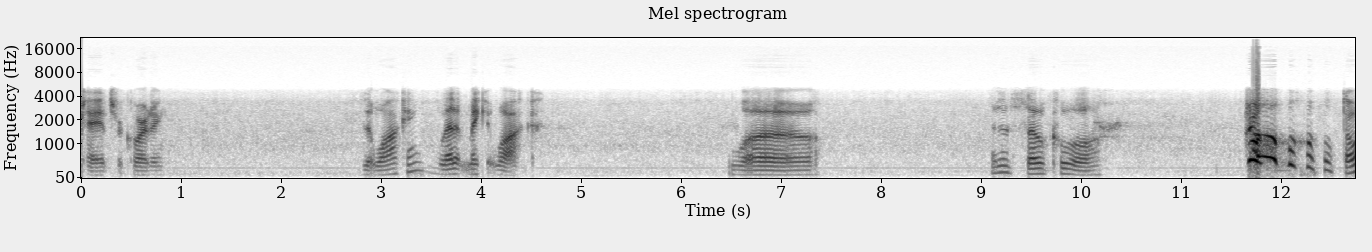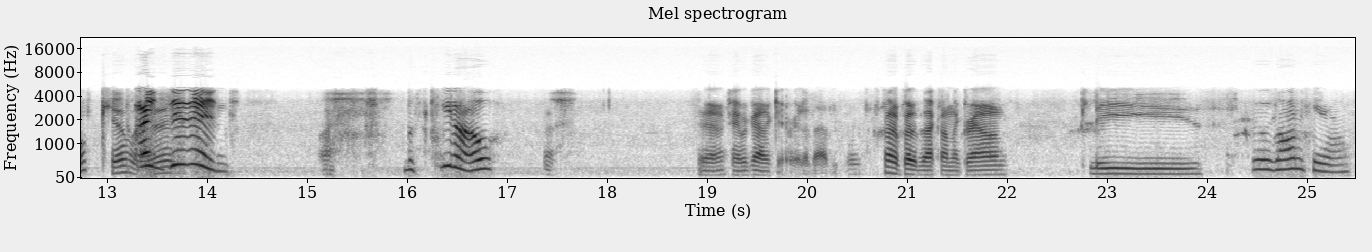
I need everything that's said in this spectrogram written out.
Okay, it's recording. Is it walking? Let it make it walk. Whoa. That is so cool. No! Don't kill it. I didn't! Mosquito. Yeah, okay, we gotta get rid of that. We're gonna put it back on the ground. Please. It was on here.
